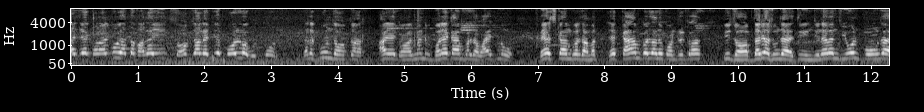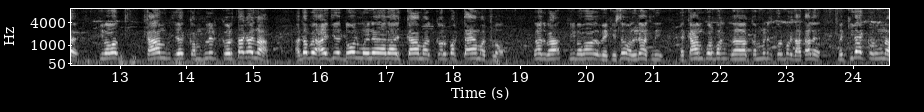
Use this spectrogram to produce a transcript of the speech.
आज जे कोणाकूय आतां फाल्यां ही शॉक जाले ते पडलो घुटपून जाल्यार कोण जबाबदार आज हे गव्हर्मेंट बरें काम करता वायट न्हू बेस्ट काम करता मात हे काम करता न्हू कॉन्ट्रॅक्टरां ती जबाबदारी असूंक जाय ती इंजिनियरान येवन पळोवंक जाय की बाबा काम हे कंप्लीट करता काय ना? आतां पळय आयज हे दोन म्हयने जाला काम करपाक टायम आसलो कळ्ळें तुका की बाबा वेकेशन हॉलिडे आसली हे काम करपाक कंप्लीट करपाक जाताले मागीर कित्याक करूंक ना?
